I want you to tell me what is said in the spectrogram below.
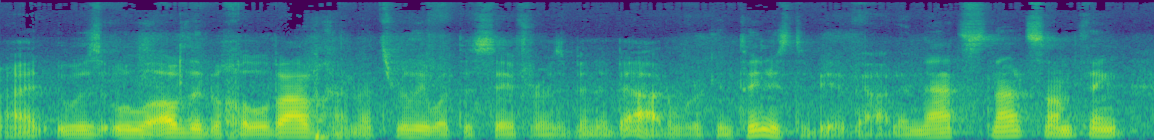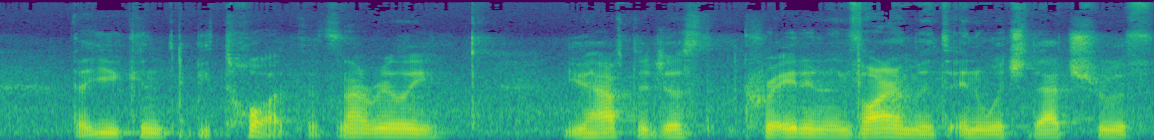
right? It was ula avde b'chol That's really what the sefer has been about, and what it continues to be about. And that's not something that you can be taught. That's not really. You have to just create an environment in which that truth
